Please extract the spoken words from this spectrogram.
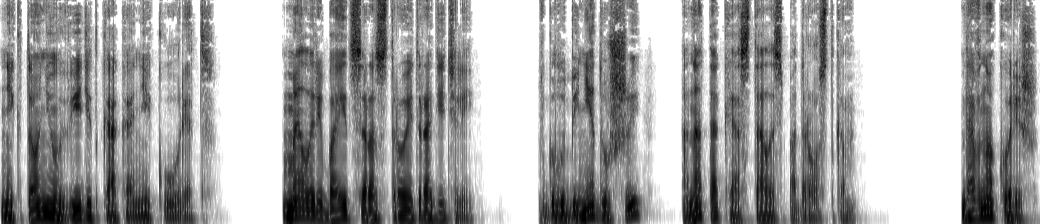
никто не увидит, как они курят. Мэлори боится расстроить родителей. в глубине души она так и осталась подростком. «Давно куришь?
